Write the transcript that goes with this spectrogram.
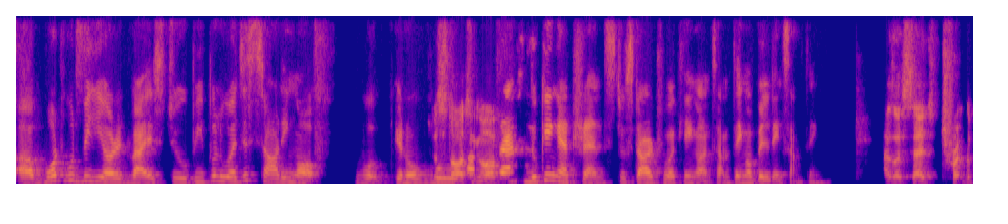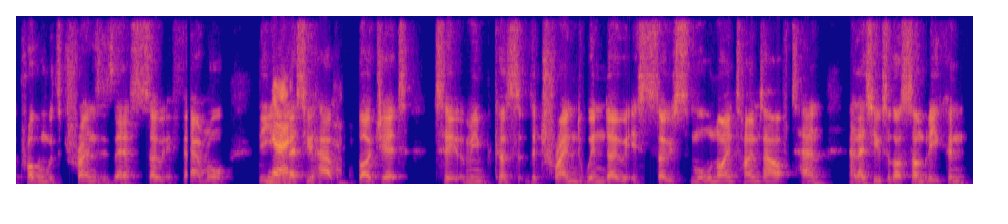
uh, what would be your advice to people who are just starting off? You know just starting off? looking at trends to start working on something or building something. As i said the problem with trends is they're so ephemeral. The, yeah. unless you have budget to i mean because the trend window is so small nine times out of ten unless you've got somebody who can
